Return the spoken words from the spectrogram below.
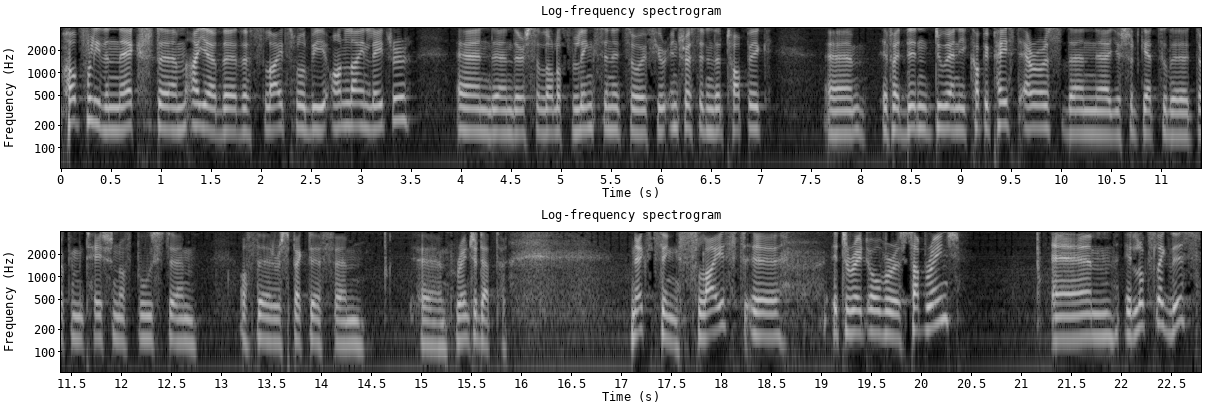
hopefully, the next. Um, ah, yeah, the, the slides will be online later, and then there's a lot of links in it. So if you're interested in the topic, um, if I didn't do any copy paste errors, then uh, you should get to the documentation of Boost um, of the respective um, uh, range adapter. Next thing, sliced, uh, iterate over a subrange. Um, it looks like this.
